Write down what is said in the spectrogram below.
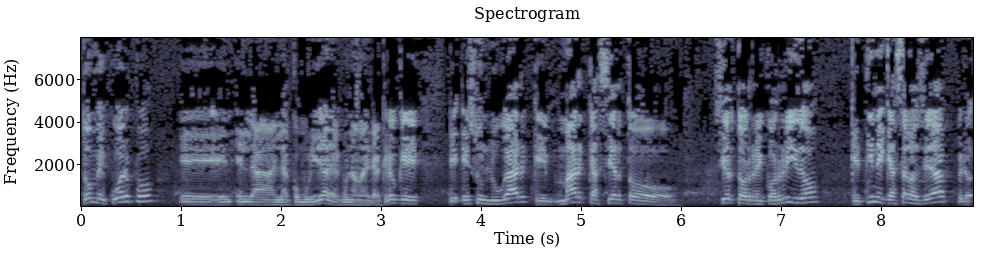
tome cuerpo eh, en, la, comunidad de alguna manera. Creo que eh, es un lugar que marca cierto, cierto recorrido que tiene que hacer la sociedad, pero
